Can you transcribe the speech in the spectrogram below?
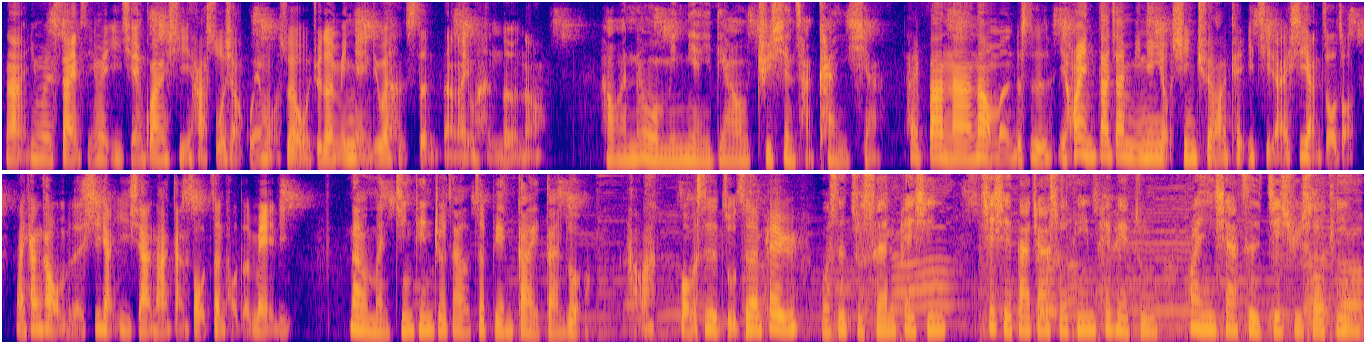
那因为上一次因为疫情的关系，它缩小规模，所以我觉得明年一定会很盛大，那又很热闹，好啊，那我明年一定要去现场看一下。太棒啦！那我们就是也欢迎大家明年有兴趣的话，可以一起来西港走走，来看看我们的西港异乡，那感受正头的魅力。那我们今天就到这边告一段落。好啊，我是主持人佩瑜，我是主持人佩欣，谢谢大家收听佩佩猪，欢迎下次继续收听，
